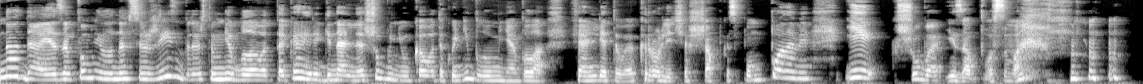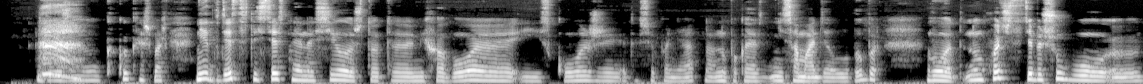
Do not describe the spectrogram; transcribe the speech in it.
Ну да, я запомнила на всю жизнь, потому что у меня была вот такая оригинальная шуба, ни у кого такой не было. У меня была фиолетовая кроличья шапка с помпонами и шуба из опоссума. Ну какой кошмар. Нет, в детстве, естественно, я носила что-то меховое и из кожи, это все понятно. Ну, пока я не сама делала выбор. Вот. Ну, хочется тебе шубу э,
